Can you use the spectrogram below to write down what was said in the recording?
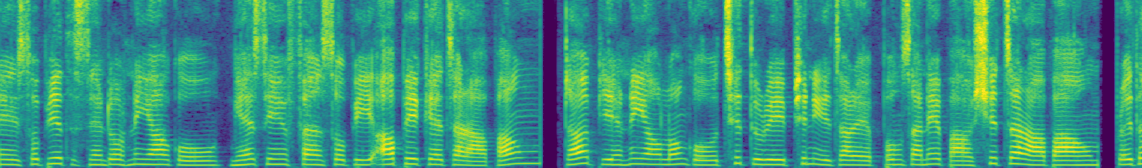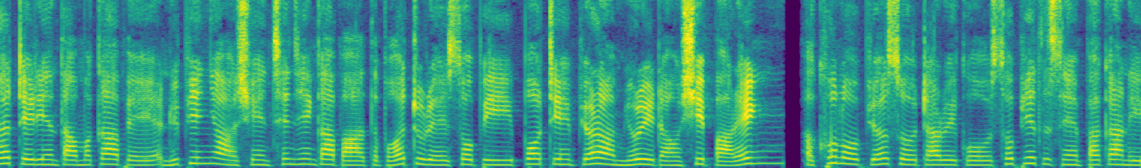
နဲ့ဆိုပြည့်သစင်တို့နှစ်ယောက်ကိုငယ်စဉ်ဖန်ဆိုပြီးအားပေးခဲ့ကြတာပါ ဒါ့အပြင်နှစ်ယောက်လုံးကိုချစ်သူတွေဖြစ်နေကြတဲ့ပုံစံနဲ့ပါရှစ်ကြတာပါပြည်သက်တေရင်တာမကပဲအနုပညာရှင်ချင်းချင်းကပါသဘောတူတယ်ဆိုပြီးပေါ်တင်ပြောတာမျိုးတွေတောင်ရှိပါတယ်အခုလိုပြောဆိုတာတွေကိုဆိုပြည့်သစင်ဘက်ကနေ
